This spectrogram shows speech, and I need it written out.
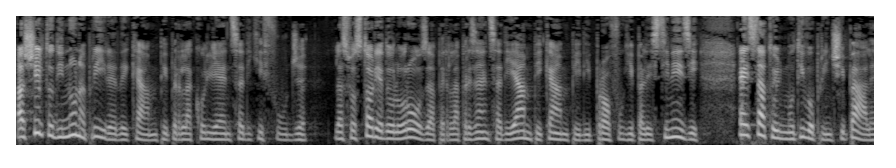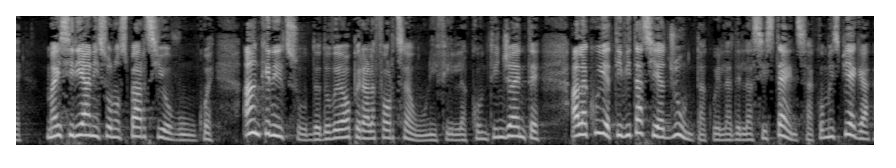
ha scelto di non aprire dei campi per l'accoglienza di chi fugge. La sua storia dolorosa per la presenza di ampi campi di profughi palestinesi è stato il motivo principale, ma i siriani sono sparsi ovunque, anche nel sud dove opera la forza Unifil, contingente alla cui attività si è aggiunta quella dell'assistenza, come spiega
